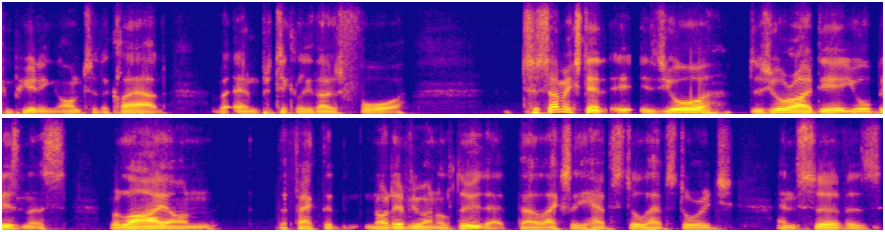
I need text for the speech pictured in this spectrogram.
computing onto the cloud, and particularly those four. To some extent, is your does your idea, your business, rely on the fact that not everyone will do that? They'll actually have still have storage and servers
